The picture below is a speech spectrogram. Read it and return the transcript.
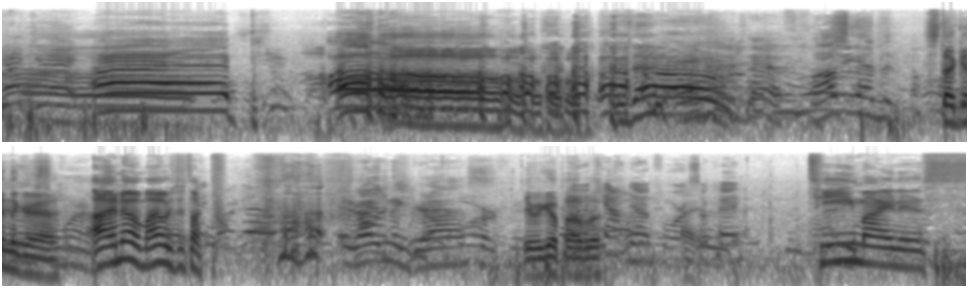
Uh, oh! Was that an Bobby had the Stuck in the ground. I know, mine was just like, right in the grass. here we go, Pablo. Countdown for us, okay? A? T minus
